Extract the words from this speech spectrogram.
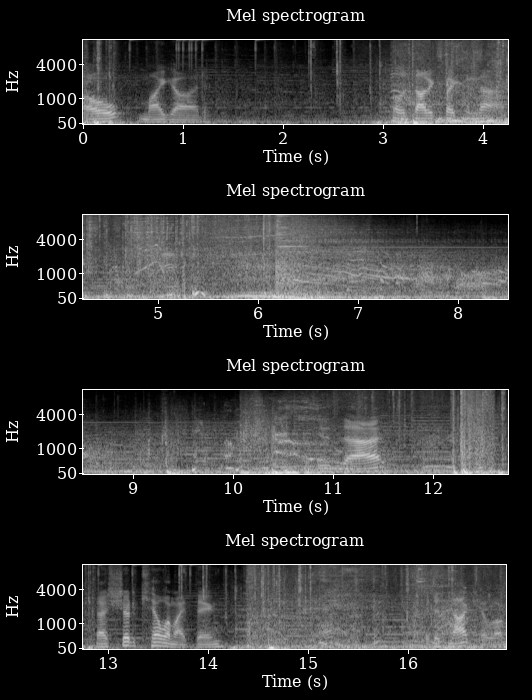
Oh my god. I was not expecting that. That. That should kill him, I think. It did not kill him.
